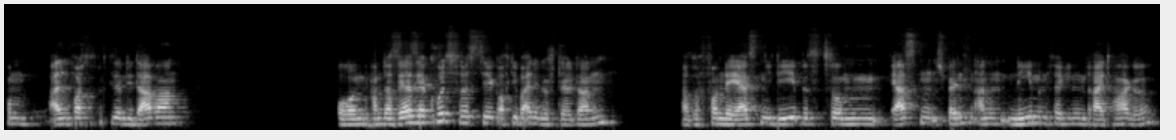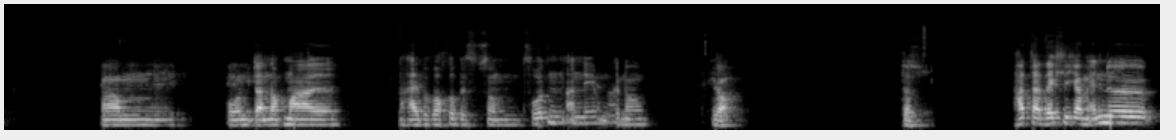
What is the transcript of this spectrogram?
von allen Vorstandsmitgliedern, die da waren. Und haben das sehr, sehr kurzfristig auf die Beine gestellt dann. Also von der ersten Idee bis zum ersten Spendenannehmen vergingen drei Tage. Ähm, und dann nochmal eine halbe Woche bis zum zweiten Annehmen, genau. genau. Ja. Das hat tatsächlich am Ende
